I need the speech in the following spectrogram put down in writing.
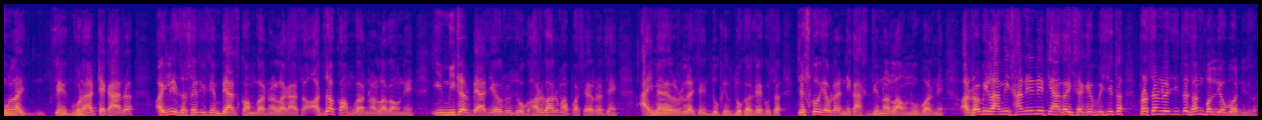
उनलाई चाहिँ घुँडा टेकाएर अहिले जसरी चाहिँ ब्याज कम गर्न लगाएको छ अझ कम गर्न लगाउने यी मिटर ब्याजेहरू जो घर घरमा पसेर चाहिँ आइमाईहरूलाई चाहिँ दुःख दुःख दिएको छ त्यसको एउटा निकास दिन लाउनु पर्ने रवि लामी छाने नै त्यहाँ गइसकेपछि त प्रचण्डजी त झन् बलियो भयो नि त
